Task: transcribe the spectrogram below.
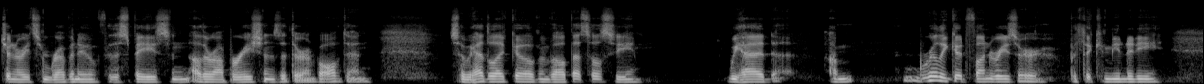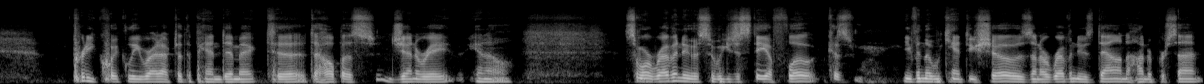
generate some revenue for the space and other operations that they're involved in. So we had to let go of Envelop SLC. We had a really good fundraiser with the community pretty quickly right after the pandemic to to help us generate, you know, some more revenue so we could just stay afloat because even though we can't do shows and our revenue's down 100%,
